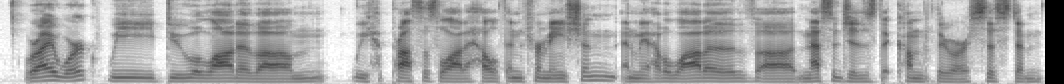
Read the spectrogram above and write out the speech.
where I work, we do a lot of um, we process a lot of health information, and we have a lot of uh, messages that come through our system.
